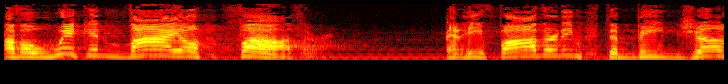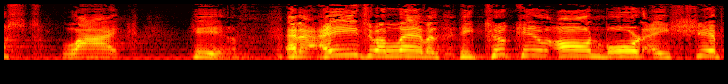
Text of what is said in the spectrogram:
of a wicked, vile father. And he fathered him to be just like him. At the age of 11, he took him on board a ship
